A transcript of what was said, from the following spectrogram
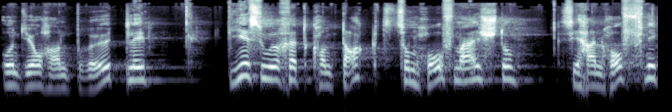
und Johann Brötli. Die suchen Kontakt zum Hofmeister. Sie haben Hoffnung,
